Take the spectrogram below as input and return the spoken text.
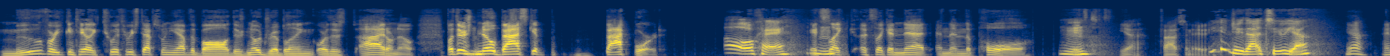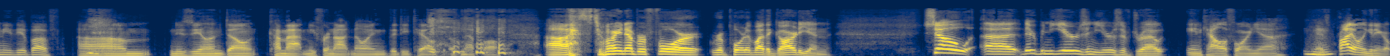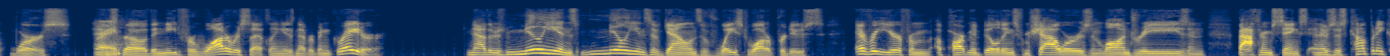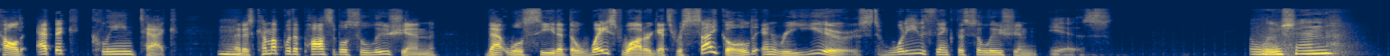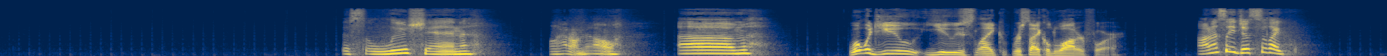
move, or you can take like two or three steps when you have the ball. There's no dribbling, or there's I don't know, but there's Mhm. no basket backboard. Oh, okay. It's Mhm. like it's like a net and then the pole. Mhm. It's yeah, fascinating. you can do that too. Yeah. Yeah, any of the above. Um, New Zealand, don't come at me for not knowing the details of netball. uh, story number four, reported by the Guardian. So uh, there have been years and years of drought in California, and it's probably only getting worse. And Mm-hmm. Right. so the need for water recycling has never been greater. Now there's millions, millions of gallons of wastewater produced every year from apartment buildings, from showers and laundries and bathroom sinks. And there's this company called Epic Cleantec Mhm. that has come up with a possible solution that will see that the wastewater gets recycled and reused. What do you think the solution is? Solution. The solution. Oh, I don't know. Um, What would you use like recycled water for? honestly, just to like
